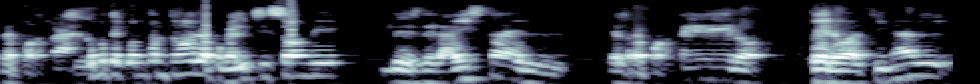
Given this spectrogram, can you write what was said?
reportajes, cómo te cuentan todo el apocalipsis zombie desde la vista del, del, reportero, pero al final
